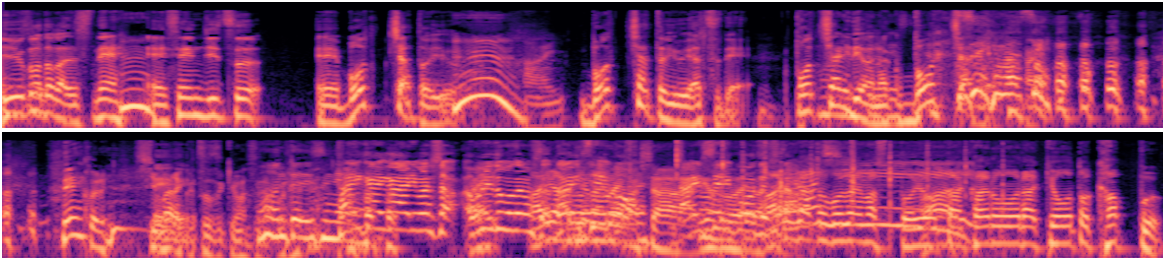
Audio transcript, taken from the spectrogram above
いうことがですね、うん。えー先日、えーボッチャという、はい。ボッチャというやつで、ぽっちゃりではなく、ボッチャで。すいません。ね。これ、しばらく続きますね。本当ですね。大会がありました。おめでとうございました。はい大成功。大成功でしありがた。とうございます。トヨタカローラ京都カップ。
